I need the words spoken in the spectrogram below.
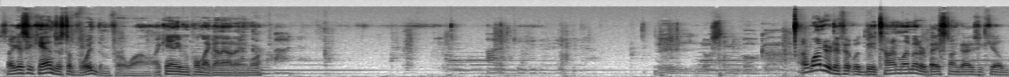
So I guess you can just avoid them for a while. I can't even pull my gun out anymore. I wondered if it would be a time limit or based on guys you killed.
